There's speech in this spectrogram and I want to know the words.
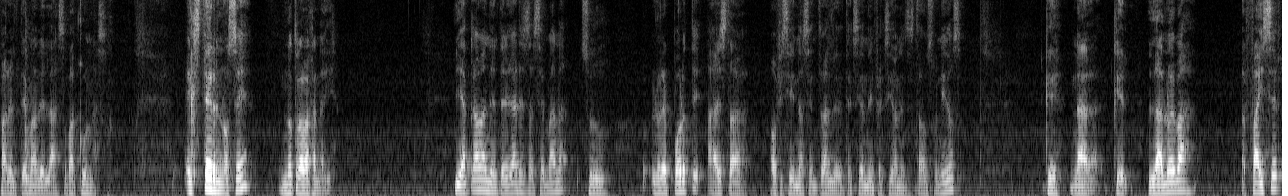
para el tema de las vacunas. Externos, ¿eh? No trabajan ahí y acaban de entregar esta semana su reporte a esta Oficina Central de Detección de Infecciones de Estados Unidos, que nada, que la nueva Pfizer,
